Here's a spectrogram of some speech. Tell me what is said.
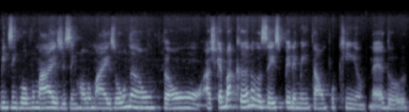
me desenvolvo mais, desenrolo mais ou não. Então, acho que é bacana você experimentar um pouquinho, né, do,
